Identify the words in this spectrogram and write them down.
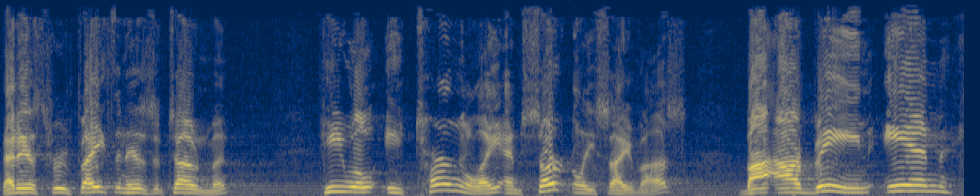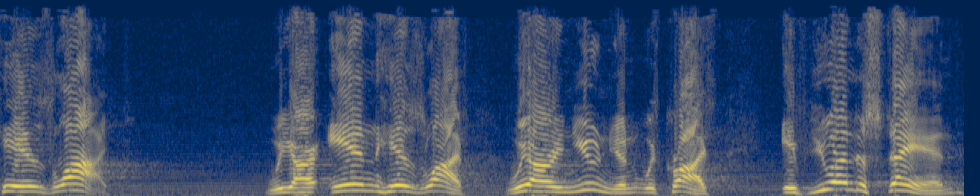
that is, through faith in His atonement, He will eternally and certainly save us by our being in His life. We are in His life. We are in union with Christ. If you understand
